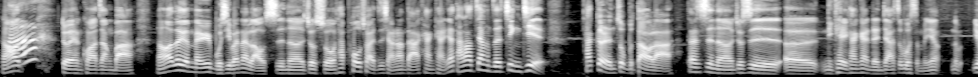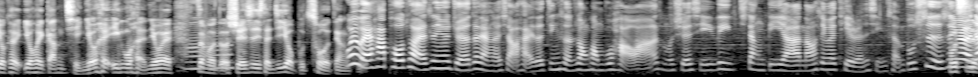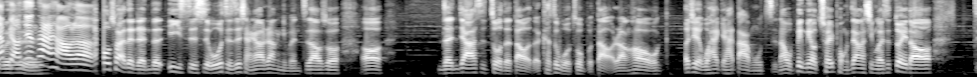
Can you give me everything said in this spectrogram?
然后对，很夸张吧？然后这个美语补习班的老师呢，就说他 po 出来只想让大家看看，要达到这样子的境界。他个人做不到啦，但是呢，就是呃，你可以看看人家是为什么样，那么又可以又会钢琴，又会英文，又会这么多、嗯、学习成绩又不错，这样子。我以为他 po 出来是因为觉得这两个小孩的精神状况不好啊，什么学习力降低啊，然后是因为铁人形成，不是，是因为人家表现太好了。po 出来的人的意思是我只是想要让你们知道说，哦，人家是做得到的，可是我做不到，然后我而且我还给他大拇指，那我并没有吹捧这样的行为是对的哦。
